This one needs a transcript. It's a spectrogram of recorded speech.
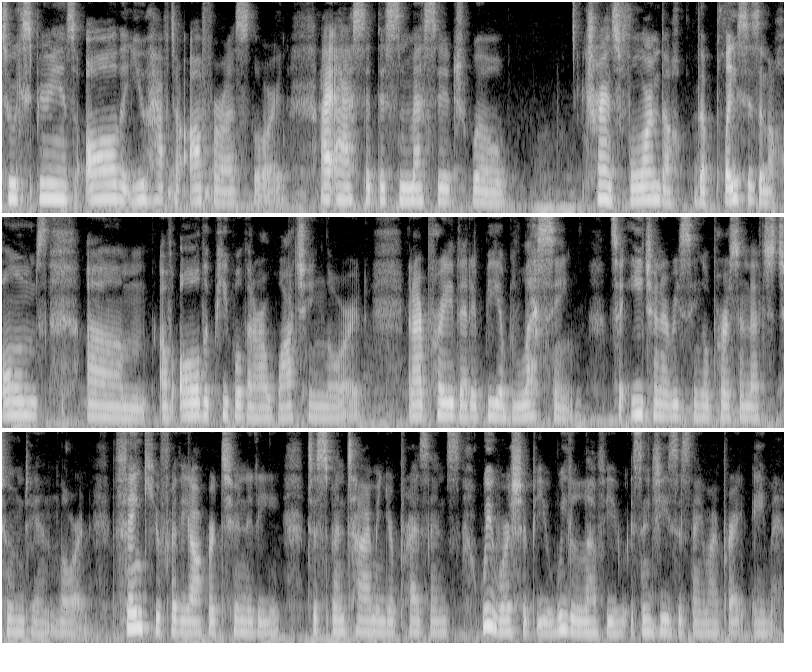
to experience all that you have to offer us, Lord. I ask that this message will transform the the places and the homes um, of all the people that are watching, Lord. And I pray that it be a blessing to each and every single person that's tuned in, Lord. Thank you for the opportunity to spend time in your presence. We worship you. We love you. It's in Jesus' name I pray. Amen.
